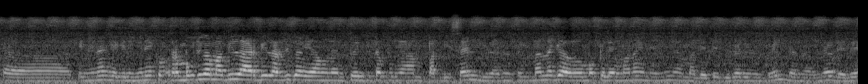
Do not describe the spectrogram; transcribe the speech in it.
eh, keinginan kayak gini-gini kok rembuk juga sama Bilar Bilar juga yang nentuin kita punya empat desain Bilar nentuin mana aja lo mau pilih yang mana ini ini sama Dede juga nentuin dan alhamdulillah Dede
